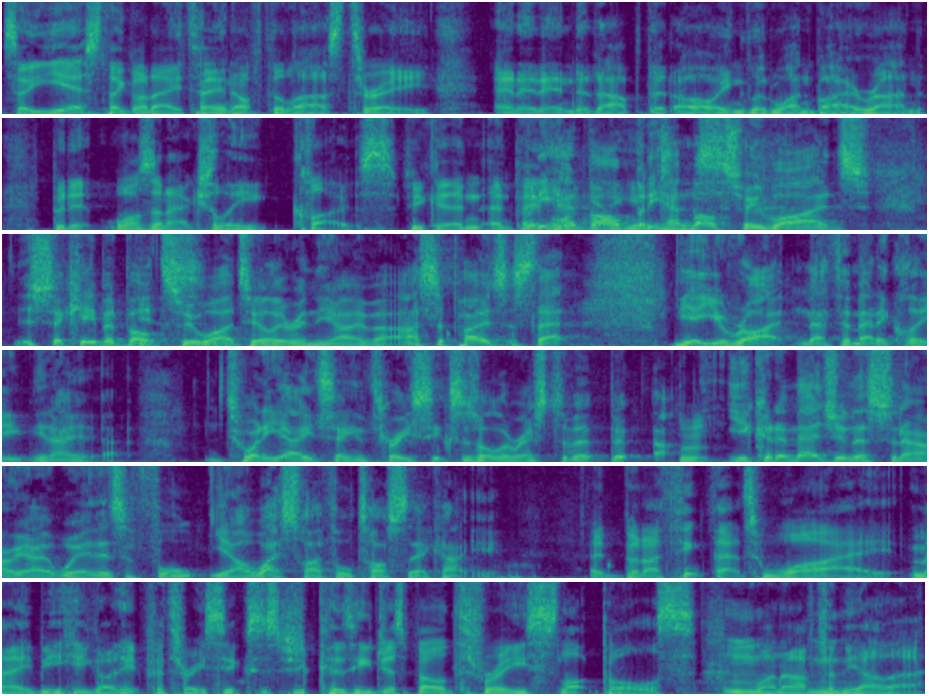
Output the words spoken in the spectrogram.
So, yes, they got 18 off the last three, and it ended up that, oh, England won by a run, but it wasn't actually close. Because, and, and but he had bowled, but he had bowled two wides. Saqib had bowled yes. two wides earlier in the over. I suppose it's that, yeah, you're right. Mathematically, you know, 2018, three sixes, all the rest of it. But mm. you can imagine a scenario where there's a full, you know, a waist high full toss there, can't you? But I think that's why maybe he got hit for three sixes because he just bowled three slot balls, mm, one after mm. the other.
